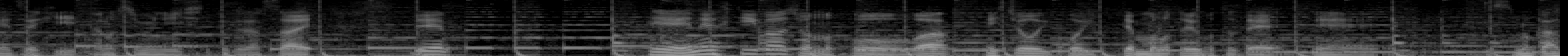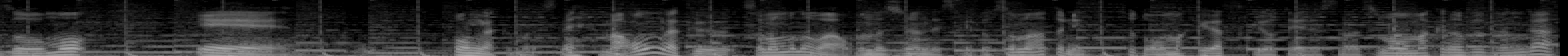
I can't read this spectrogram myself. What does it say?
えー、ぜひ楽しみにしててください。で、え、NFT バージョンの方は一応こう一点ものということで、えー、その画像も、え、音楽もですね、まあ音楽そのものは同じなんですけど、その後にちょっとおまけがつく予定ですので、そのおまけの部分が、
